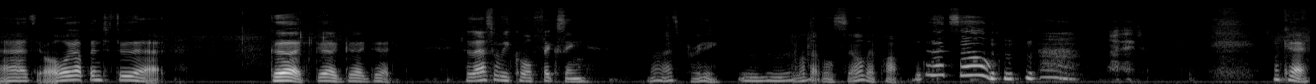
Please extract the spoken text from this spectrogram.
That's all the way up into through that. Good, good, good, good. So that's what we call fixing. Oh, that's pretty. Mm-hmm. I love that little cell that popped. Look at that cell. love it. Okay.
